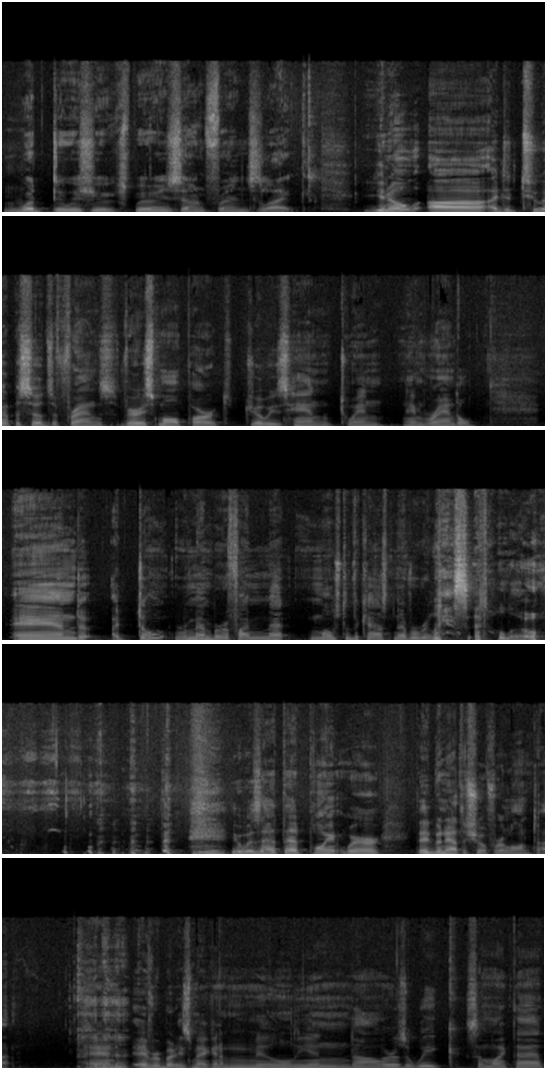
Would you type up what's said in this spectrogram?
what was your experience on Friends like? You know, uh, I did two episodes of Friends, very small part, Joey's hand twin named Randall. And I don't remember if I met, most of the cast never really said hello. It was at that point where they'd been at the show for a long time. And everybody's making a million dollars a week, something like that.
